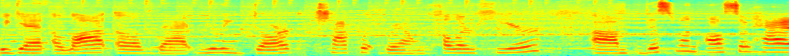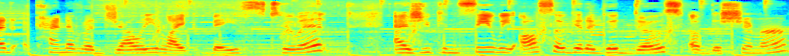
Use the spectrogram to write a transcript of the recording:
we get a lot of that really dark chocolate brown color here. Um, this one also had kind of a jelly-like base to it. As you can see, we also get a good dose of the shimmer.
